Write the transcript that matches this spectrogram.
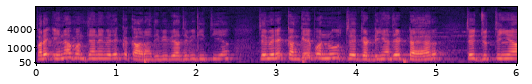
ਪਰ ਇਹਨਾਂ ਬੰਦਿਆਂ ਨੇ ਮੇਰੇ ਕਕਾਰਾਂ ਦੀ ਵੀ ਬੇਅਦਬੀ ਕੀਤੀ ਆ ਤੇ ਮੇਰੇ ਕੰਗੇ ਪੰਨੂ ਉੱਤੇ ਗੱਡੀਆਂ ਦੇ ਟਾਇਰ ਤੇ ਜੁੱਤੀਆਂ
